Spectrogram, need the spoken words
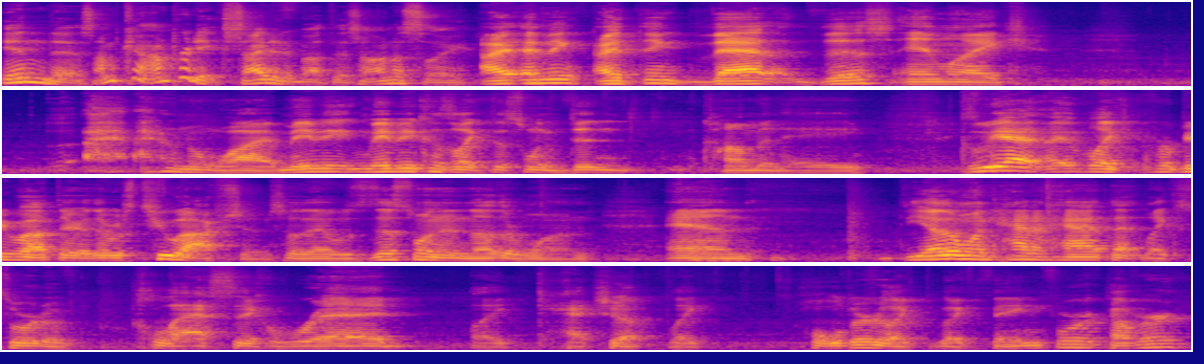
in this. I'm. I'm pretty excited about this, honestly. I, I think I think that this and like I, don't know why maybe maybe because like this one didn't come in a because we had like for people out there there was two options so there was this one and another one and the other one kind of had that like sort of classic red like ketchup like holder like like thing for it cover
